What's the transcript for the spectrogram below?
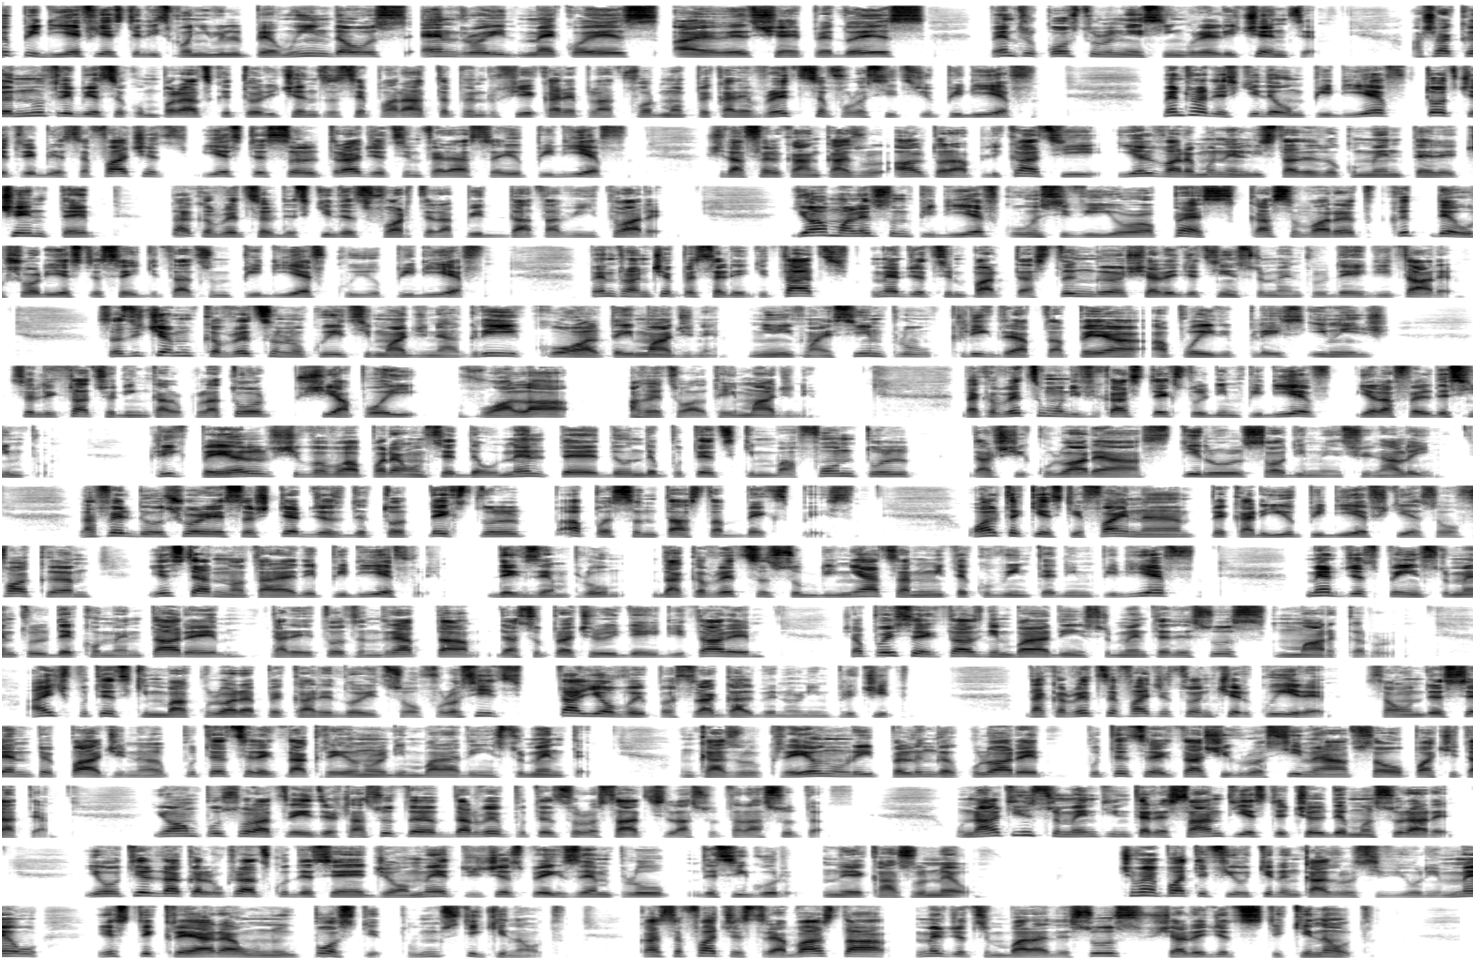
UPDF este disponibil pe Windows, Android, macOS, iOS și iPadOS pentru costul unei singure licențe. Așa că nu trebuie să cumpărați câte o licență separată pentru fiecare platformă pe care vreți să folosiți UPDF. Pentru a deschide un PDF, tot ce trebuie să faceți este să-l trageți în fereastră UPDF și la fel ca în cazul altor aplicații, el va rămâne în lista de documente recente dacă vreți să-l deschideți foarte rapid data viitoare. Eu am ales un PDF cu un CV Europass ca să vă arăt cât de ușor este să editați un PDF cu UPDF. Pentru a începe să-l editați, mergeți în partea stângă și alegeți instrumentul de editare. Să zicem că vreți să înlocuiți imaginea gri cu o altă imagine. Nimic mai simplu, click dreapta pe ea, apoi Replace Image, selectați-o din calculator și apoi, voilà, aveți o altă imagine. Dacă vreți să modificați textul din PDF, e la fel de simplu. Click pe el și vă va apărea un set de unelte de unde puteți schimba fontul, dar și culoarea, stilul sau dimensiunea lui. La fel de ușor e să ștergeți de tot textul apăsând asta Backspace. O altă chestie faină pe care UPDF știe să o facă este anotarea de PDF-uri. De exemplu, dacă vreți să subliniați anumite cuvinte din PDF, mergeți pe instrumentul de comentare, care e tot în dreapta, deasupra celui de editare, și apoi selectați din bara de instrumente de sus markerul. Aici puteți schimba culoarea pe care doriți să o folosiți, dar eu voi păstra galbenul implicit. Dacă vreți să faceți o încercuire sau un desen pe pagină, puteți selecta creionul din bara de instrumente. În cazul creionului, pe lângă culoare, puteți selecta și grosimea sau opacitatea. Eu am pus-o la 30%, dar voi puteți să o lăsați la 100%. Un alt instrument interesant este cel de măsurare. E util dacă lucrați cu desene geometrice, spre exemplu, desigur, nu e cazul meu. Ce mai poate fi util în cazul CV-ului meu este crearea unui post-it, un sticky note. Ca să faceți treaba asta, mergeți în bara de sus și alegeți sticky note.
